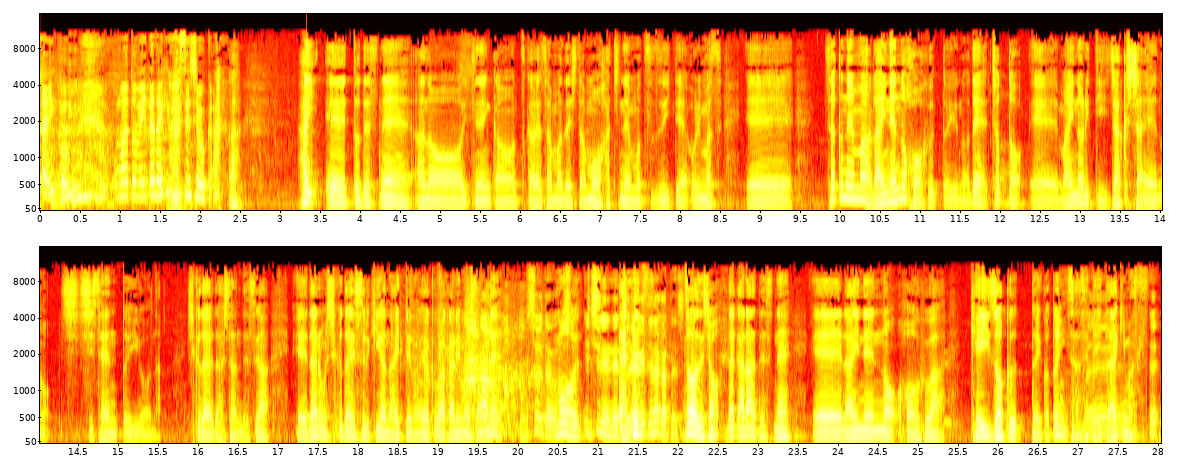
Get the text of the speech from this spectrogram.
最後、おまとめいただけますでしょうか。あはい、えーっとですね、あのー、1年間お疲れ様でした。もう8年も続いております。えー昨年、まあ、来年の抱負というので、ちょっと、えーマイノリティ弱者へのし視線というような宿題を出したんですが、えー誰も宿題する気がないっていうのがよくわかりましたんで、もう一年ね、取り上げてなかったですね。そうでしょ？だからですね、えー来年の抱負は、継続ということにさせていただきます。えーえ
